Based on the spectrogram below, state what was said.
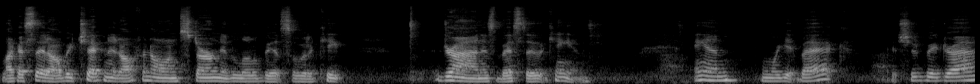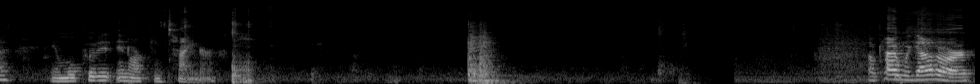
like I said, I'll be checking it off and on, stirring it a little bit so it'll keep drying as best as it can. And when we get back, it should be dry, and we'll put it in our container. Okay, we got our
